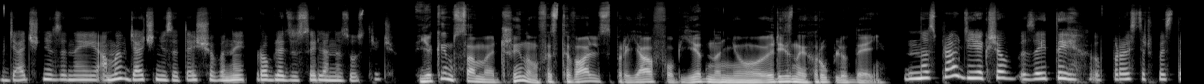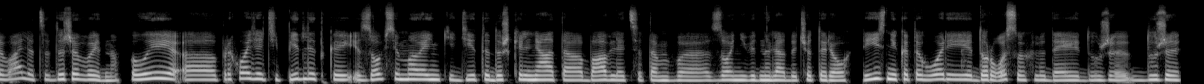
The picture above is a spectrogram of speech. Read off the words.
вдячні за неї. А ми вдячні за те, що вони роблять зусилля на зустріч. Яким саме чином фестиваль сприяв об'єднанню різних груп людей? Насправді, якщо зайти в простір фестивалю, це дуже видно. Коли е, приходять і підлітки, і зовсім маленькі діти, дошкільнята бавляться там в зоні від нуля до чотирьох, різні категорії дорослих людей, дуже дуже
